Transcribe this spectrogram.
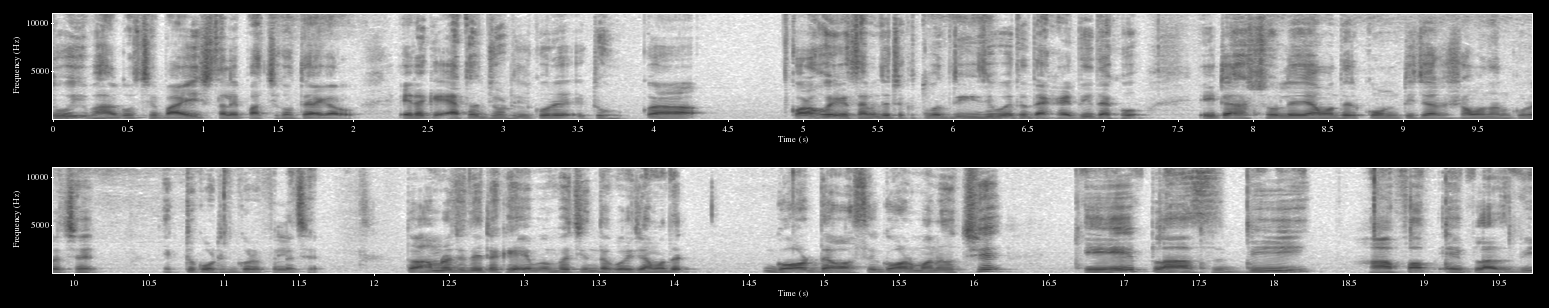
দুই ভাগ হচ্ছে বাইশ, তাহলে পাচ্ছি কত? এগারো। এটাকে এত জটিল করে একটু করা হয়ে গেছে। আমি যেটা তোমার ইজি ওয়েতে দেখাই দিই। দেখো, এটা আসলে আমাদের কোন টিচার সমাধান করেছে, একটু কঠিন করে ফেলেছে। তো আমরা যদি এটাকে এভাবে চিন্তা করি যে আমাদের গড় দেওয়া আছে, গড় মানে হচ্ছে A plus B half of A plus B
